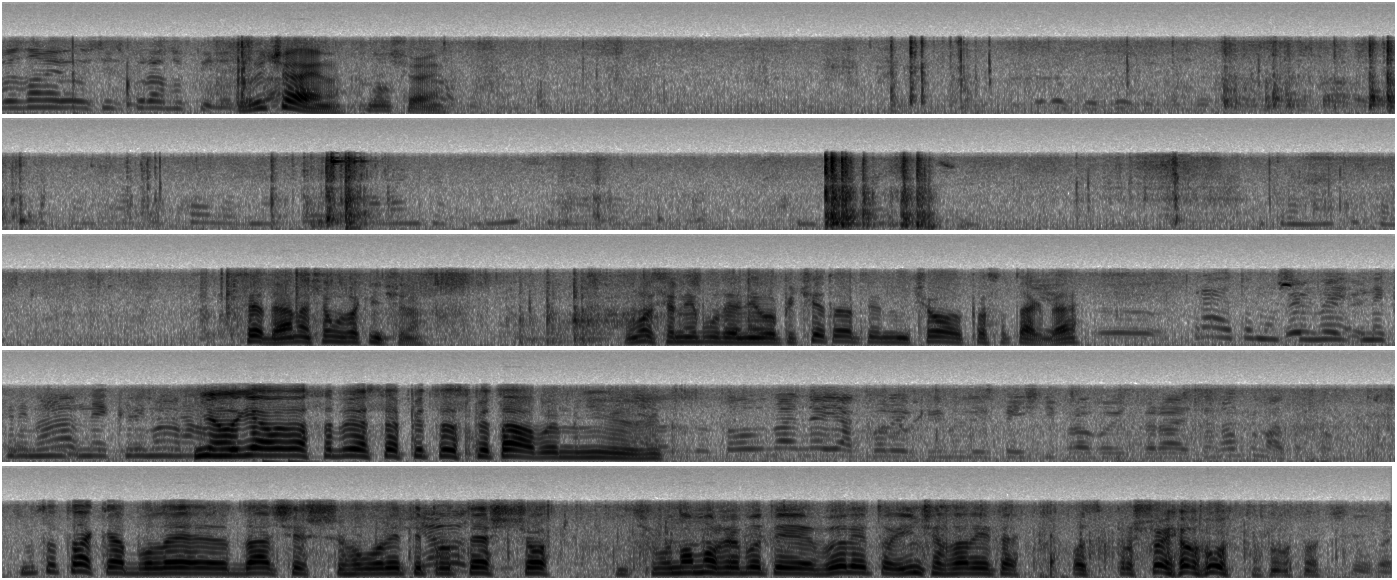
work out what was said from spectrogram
Ви з нами сільську раду підете? Звичайно, звичайно. Холодно, маленьке приміщення, але не бачите, що Потримайте трошки. Все, да, на цьому закінчено. Воно ще не буде не опечатувати нічого, просто так, да? Справа в тому, що ми не, кримі... не кримінал. Ні, ну я вас себе це пит- спитав, ви мені. ж- То не як коли криміналістичні проби відбираються, у нас нема такого. Ну то так, а були далі ж говорити про те, що воно може бути вилито, інше залите. Ось про що я говорю.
